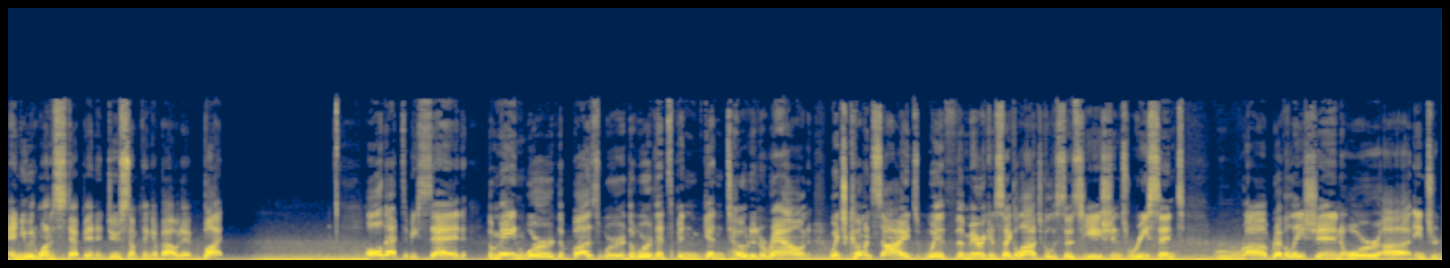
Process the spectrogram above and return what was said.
and you would want to step in and do something about it. But all that to be said, the main word, the buzzword, the word that's been getting toted around, which coincides with the American Psychological Association's recent uh, revelation or uh, inter-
